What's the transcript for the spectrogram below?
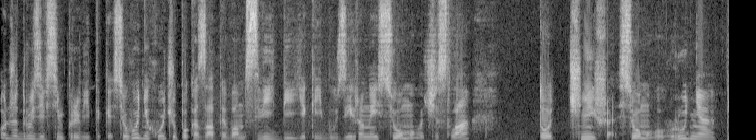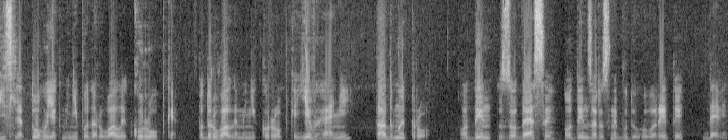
Отже, друзі, всім привітики! Сьогодні хочу показати вам свій бій, який був зіграний 7 числа, точніше 7 грудня, після того, як мені подарували коробки. Подарували мені коробки Євгеній та Дмитро. Один з Одеси, один зараз не буду говорити, де він.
